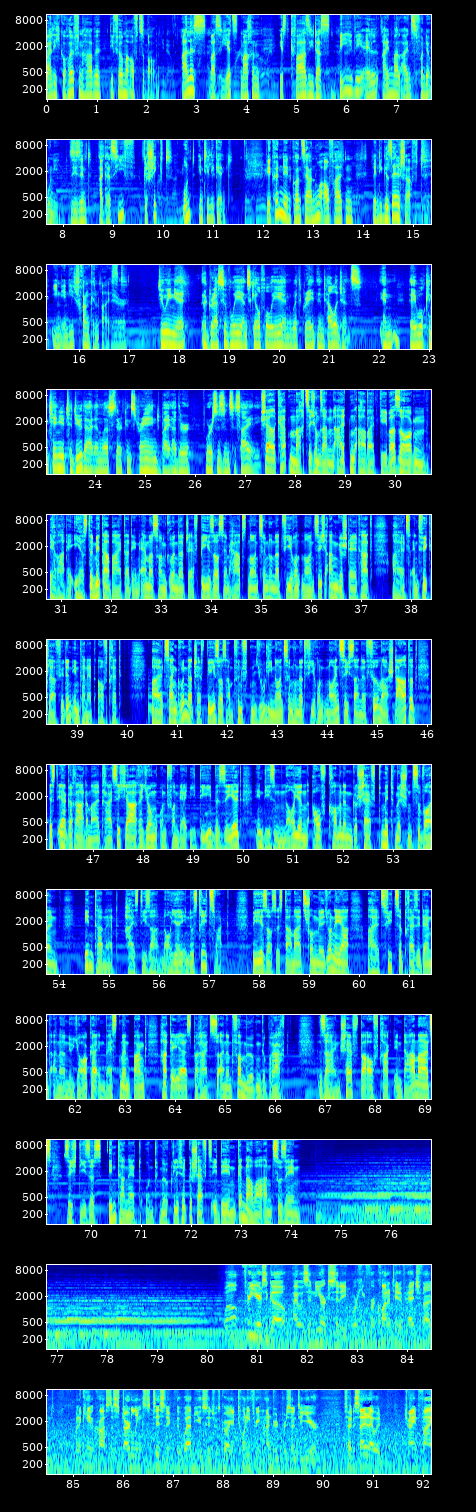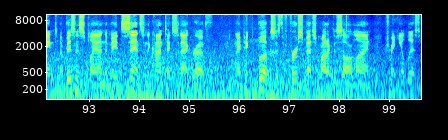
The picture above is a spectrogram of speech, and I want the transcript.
weil ich geholfen habe, die Firma aufzubauen. Alles, was Sie jetzt machen, ist quasi das BWL einmal-eins von der Uni. Sie sind aggressiv, geschickt und intelligent. Wir können den Konzern nur aufhalten, wenn die Gesellschaft ihn in die Schranken weist. Doing it aggressively and skillfully and with great intelligence. And they will continue to do that unless they're constrained by other Shell Cappen macht sich um seinen alten Arbeitgeber Sorgen. Er war der erste Mitarbeiter, den Amazon-Gründer Jeff Bezos im Herbst 1994 angestellt hat, als Entwickler für den Internetauftritt. Als sein Gründer Jeff Bezos am 5. Juli 1994 seine Firma startet, ist er gerade mal 30 Jahre jung und von der Idee beseelt, in diesem neuen, aufkommenden Geschäft mitmischen zu wollen. Internet heißt dieser neue Industriezweig. Bezos ist damals schon Millionär. Als Vizepräsident einer New Yorker Investmentbank hatte er es bereits zu einem Vermögen gebracht. Sein Chef beauftragt ihn damals, sich dieses Internet und mögliche Geschäftsideen genauer anzusehen. Three years ago, I was in New York City working for a quantitative hedge fund when I came across the startling statistic that web usage was growing at 2,300% a year. So I decided I would try and find a business plan that made sense in the context of that growth. And I picked books as the first best product to sell online.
